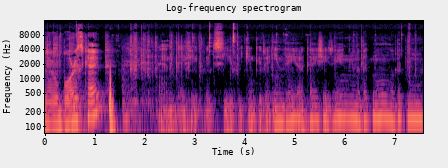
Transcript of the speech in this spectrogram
little borescope and if you let's see if we can get it in there. Okay she's in. A bit more a bit more.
